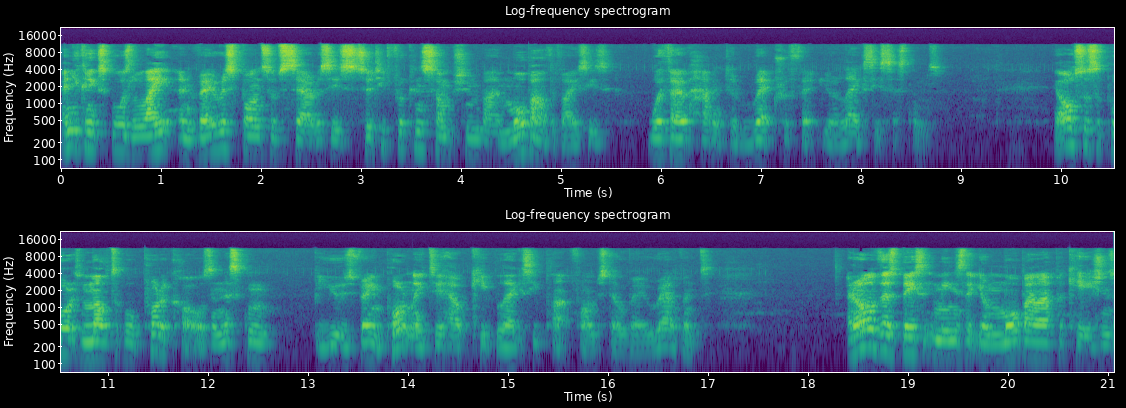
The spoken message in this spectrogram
And you can expose light and very responsive services suited for consumption by mobile devices without having to retrofit your legacy systems. It also supports multiple protocols and this can be used very importantly to help keep legacy platforms still very relevant. And all of this basically means that your mobile applications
